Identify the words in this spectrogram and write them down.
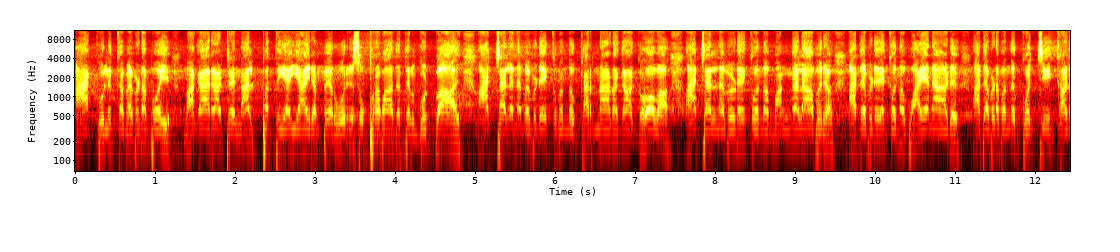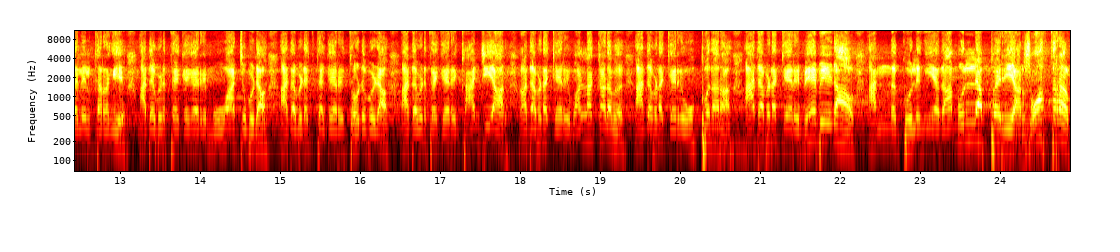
ആ കുലുക്കം എവിടെ പോയി? മഹാരാഷ്ട്ര നാൽപ്പത്തി അയ്യായിരം പേർ ഒരു സുപ്രഭാതത്തിൽ ഗുഡ് ബൈ. ആ ചലനം എവിടേക്ക് വന്നു? കർണാടക ഗോവ. ആ ചലനം എവിടേക്ക് വന്നു? മംഗലാപുരം. അതെവിടേക്ക് വന്നു? വയനാട്. അതെവിടെ വന്ന്? കൊച്ചി കടലിൽ കറങ്ങി അതെവിടത്തേക്ക് കയറി മൂവാറ്റുപുഴ അതെവിടത്തെ കയറി തൊടുപുഴ അതെവിടത്തെ കയറി കാഞ്ചിയാർ അതവിടെ കയറി വള്ളക്കടവ് അതവിടെ കയറി ഉപ്പുതറ അതവിടെ കയറി ബേബിഡാവ് അന്ന് കുലുങ്ങിയത് ആ മുല്ലപ്പെരിയാർ. സ്വത്രം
